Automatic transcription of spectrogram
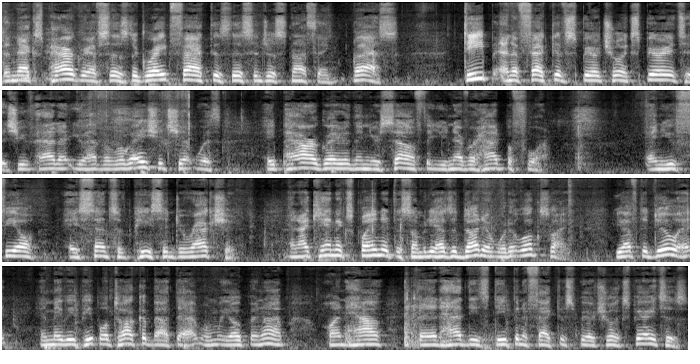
the next paragraph says, The great fact is this and just nothing less. Deep and effective spiritual experiences. You've had a, you have a relationship with a power greater than yourself that you never had before. And you feel a sense of peace and direction. And I can't explain it to somebody who hasn't done it what it looks like. You have to do it, and maybe people talk about that when we open up on how they had had these deep and effective spiritual experiences.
